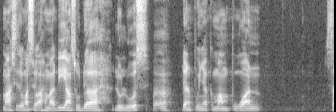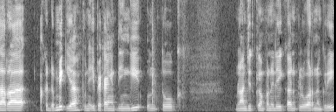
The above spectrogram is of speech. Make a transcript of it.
mahasiswa-mahasiswa Ahmadi yang sudah lulus Heeh. dan punya kemampuan secara akademik ya, punya IPK yang tinggi untuk melanjutkan pendidikan ke luar negeri,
